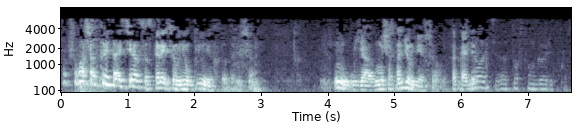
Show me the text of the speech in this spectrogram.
Так что ваше открытое сердце, скорее всего, в него плюнет кто-то и все. Ну, я, мы сейчас найдем версию. Какая Делать то, что он говорит просто.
